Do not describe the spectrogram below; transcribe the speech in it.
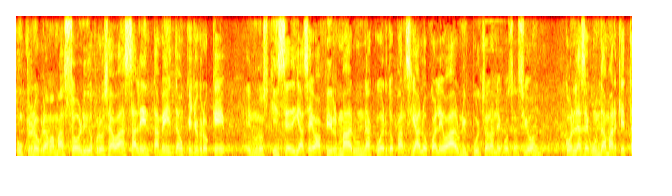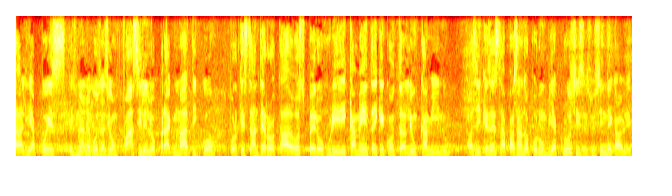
un cronograma más sólido, pero se avanza lentamente, aunque yo creo que en unos 15 días se va a firmar un acuerdo parcial, lo cual le va a dar un impulso a la negociación. Con la segunda Marquetalia, pues es una negociación fácil en lo pragmático, porque están derrotados, pero jurídicamente hay que encontrarle un camino. Así que se está pasando por un vía crucis, eso es innegable.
